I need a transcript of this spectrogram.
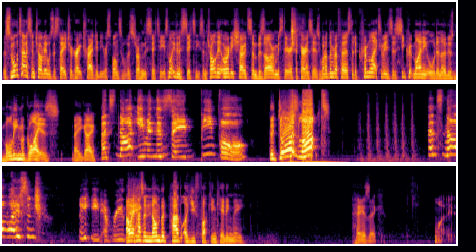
The small town of Centralia was the stage for a great tragedy responsible for destroying the city. It's not even a city. Centralia already showed some bizarre and mysterious occurrences. One of them refers to the criminal activities of a secret mining order known as Molly Maguires. There you go. That's not even the same people. The door's locked! That's not why Central. I hate everything. Oh, it has a numbered paddle. Are you fucking kidding me? Hey, Isaac. What?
